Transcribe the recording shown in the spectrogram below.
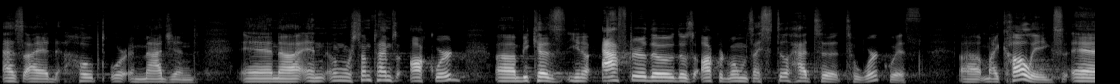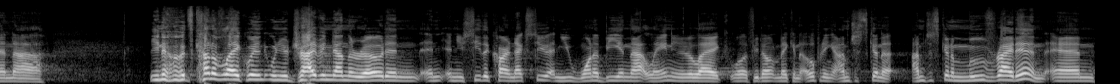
as I had hoped or imagined. And, uh, and, and were sometimes awkward uh, because, you know, after the, those awkward moments, I still had to, to work with uh, my colleagues. And, uh, you know, it's kind of like when, when you're driving down the road and, and, and you see the car next to you and you want to be in that lane and you're like, well, if you don't make an opening, I'm just going to I'm just to move right in and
